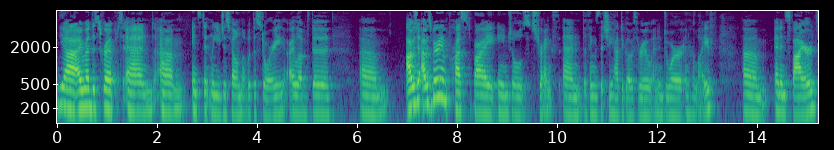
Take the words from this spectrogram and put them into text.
Yeah, I read the script and um, instantly you just fell in love with the story. I loved the um, I was I was very impressed by Angel's strength and the things that she had to go through and endure in her life, um, and inspired.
